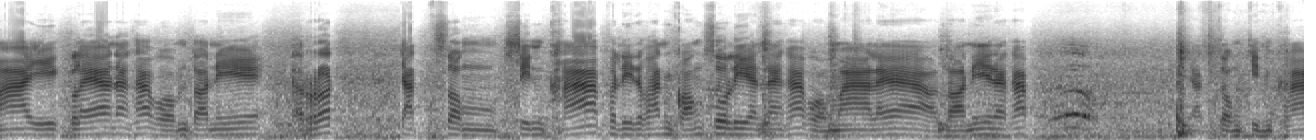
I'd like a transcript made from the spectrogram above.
มาอีกแล้วนะครับผมตอนนี้รถจัดส่งสินค้าผลิตภัณฑ์ของสุเรียนนะครับ ผมมาแล้วตอนนี้นะครับ จัดส่งสินค้า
